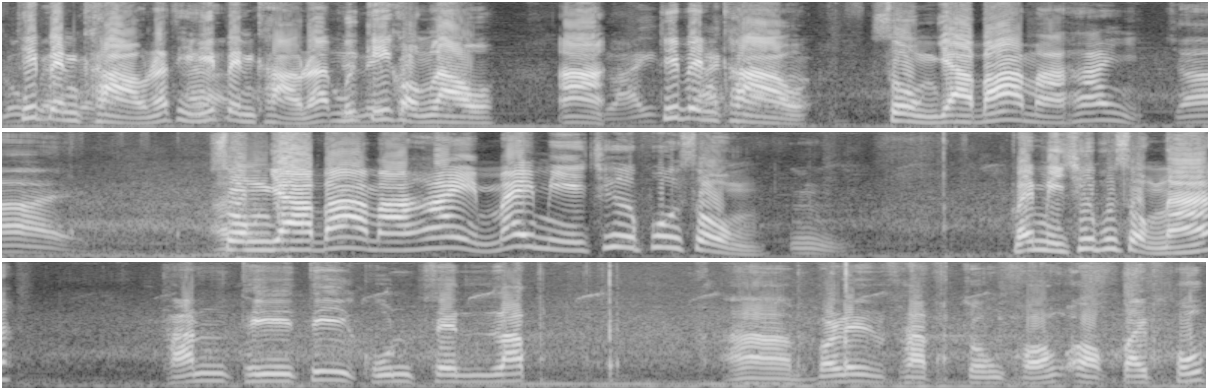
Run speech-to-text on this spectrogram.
รูปที่เป็นแบบ ข่าวนะ ทีนี้อ่เป็นข่าวนะ ทีนี้เมื่อกี้ของเรา อ่า หลายที่เป็นหลายข่าวข่าว ส่งยาบ้ามาให้ ใช่ ส่งยาบ้ามาให้ไม่มีชื่อผู้ส่ง อืม ไม่มีชื่อผู้ส่งนะ ทันทีที่คุณเซ็นรับอ่าบริษัทส่งของออกไปปุ๊บ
